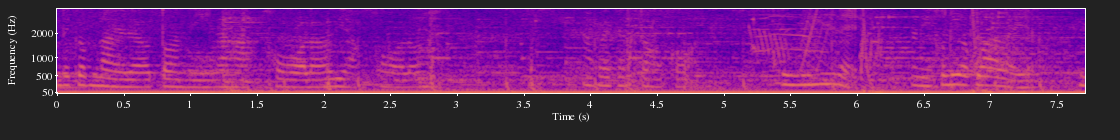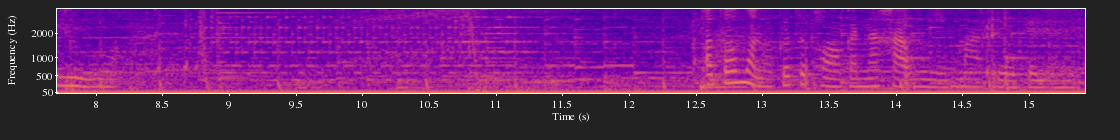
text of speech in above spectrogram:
ได้กำไรแล้วตอนนี้นะคะ พอแล้วอยากพอแล้วเอาไปกันต่อก่อนคือนี่แหละ อันนี้เขาเรียกว่าอะไรอะไม่รู้อะออโต้หมดแล้วก็จะพอกันนะคะ วันนี้มาเร็วไปเลยนิด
